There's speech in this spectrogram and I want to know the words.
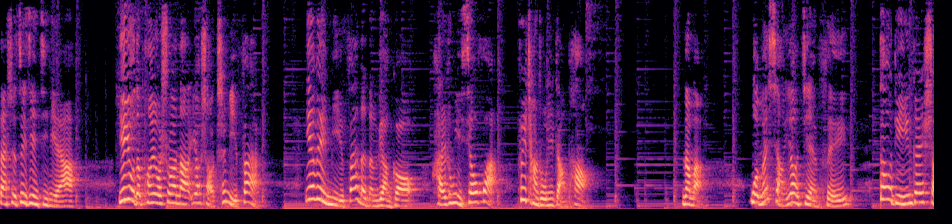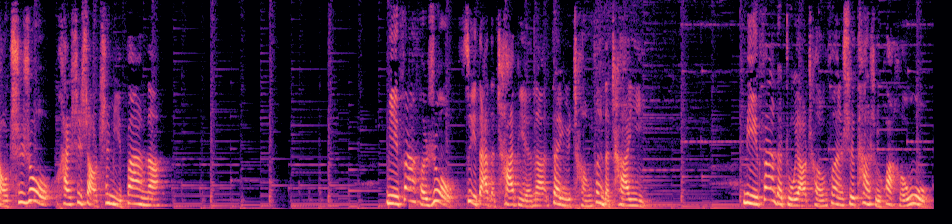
但是最近几年啊，也有的朋友说呢要少吃米饭，因为米饭的能量高，还容易消化。非常容易长胖。那么，我们想要减肥，到底应该少吃肉还是少吃米饭呢？米饭和肉最大的差别呢，在于成分的差异。米饭的主要成分是碳水化合物，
